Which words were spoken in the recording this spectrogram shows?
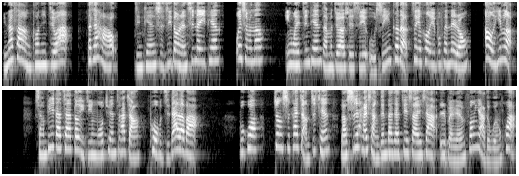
皆さんこんにちは，大家好，今天是激动人心的一天，为什么呢？因为今天咱们就要学习五十音课的最后一部分内容——奥音了。 想必大家都已经摩拳擦掌、迫不及待了吧？不过正式开讲之前，老师还想跟大家介绍一下日本人风雅的文化。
